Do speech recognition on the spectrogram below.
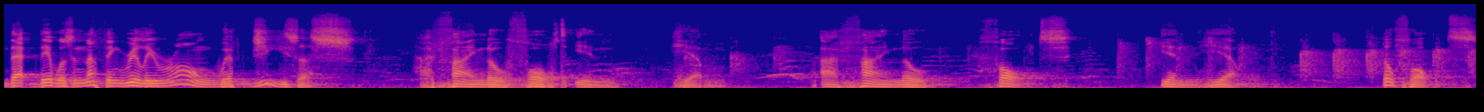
that there was nothing really wrong with Jesus. I find no fault in him. I find no fault in him. No faults.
